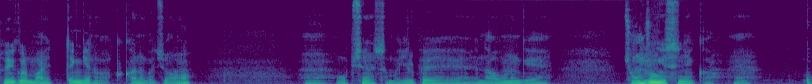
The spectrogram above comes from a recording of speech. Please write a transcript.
수익을 많이 땡겨 가는 거죠. 어, 옵션에서 뭐 10배 나오는 게 종종 있으니까 예.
